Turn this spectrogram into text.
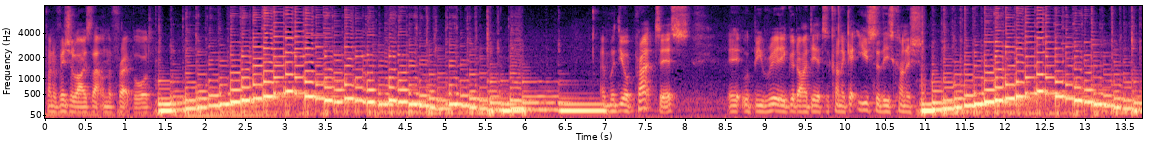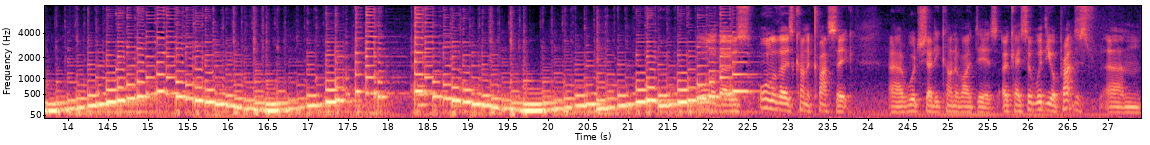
kind of visualize that on the fretboard. Your practice, it would be really good idea to kind of get used to these kind of. Sh- all of those, all of those kind of classic uh, woodsheddy kind of ideas. Okay, so with your practice, um,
